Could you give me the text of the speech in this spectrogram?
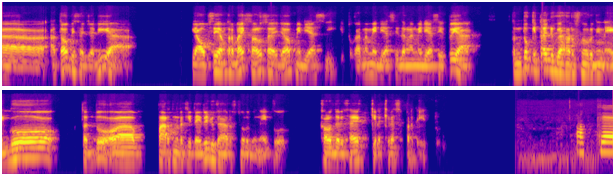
uh, atau bisa jadi ya ya opsi yang terbaik selalu saya jawab mediasi gitu. Karena mediasi dengan mediasi itu ya tentu kita juga harus nurunin ego tentu uh, partner kita itu juga harus nurunin ego. Kalau dari saya kira-kira seperti itu Oke,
